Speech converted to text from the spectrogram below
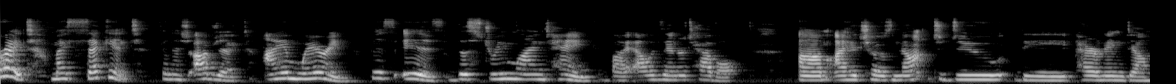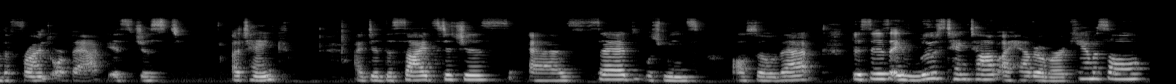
right, my second finished object I am wearing. This is the Streamline Tank by Alexandra Tavel. Um, I had chose not to do the patterning down the front or back. It's just a tank. I did the side stitches as said, which means also that. This is a loose tank top. I have it over a camisole.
